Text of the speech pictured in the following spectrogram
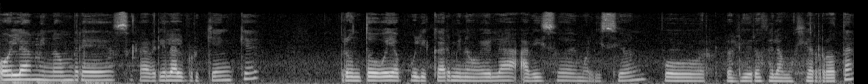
Hola, mi nombre es Gabriela Alburquenque. Pronto voy a publicar mi novela Aviso de Demolición por los libros de la mujer rota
